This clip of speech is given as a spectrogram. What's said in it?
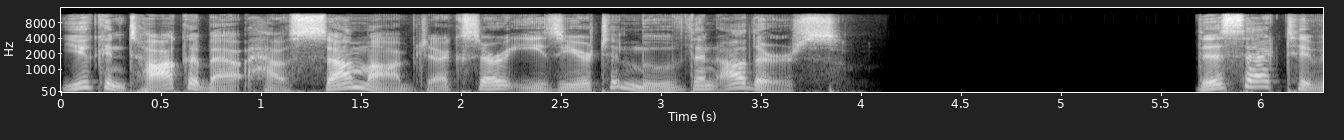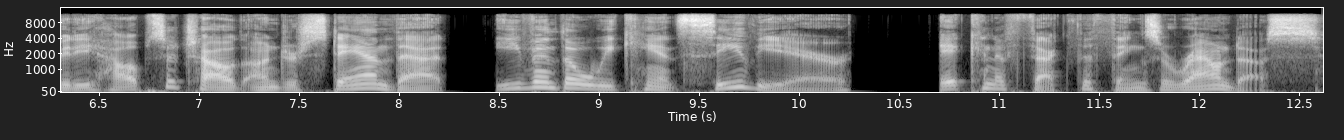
You can talk about how some objects are easier to move than others. This activity helps a child understand that even though we can't see the air, it can affect the things around us.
